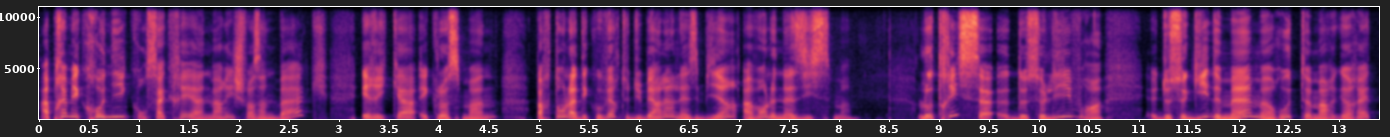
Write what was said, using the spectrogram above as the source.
Après mes chroniques consacrées à Anne-Marie Schwarzenbach, Erika et Klossmann, partons la découverte du Berlin lesbien avant le nazisme. L'autrice de ce livre, de ce guide même, Ruth Margaret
